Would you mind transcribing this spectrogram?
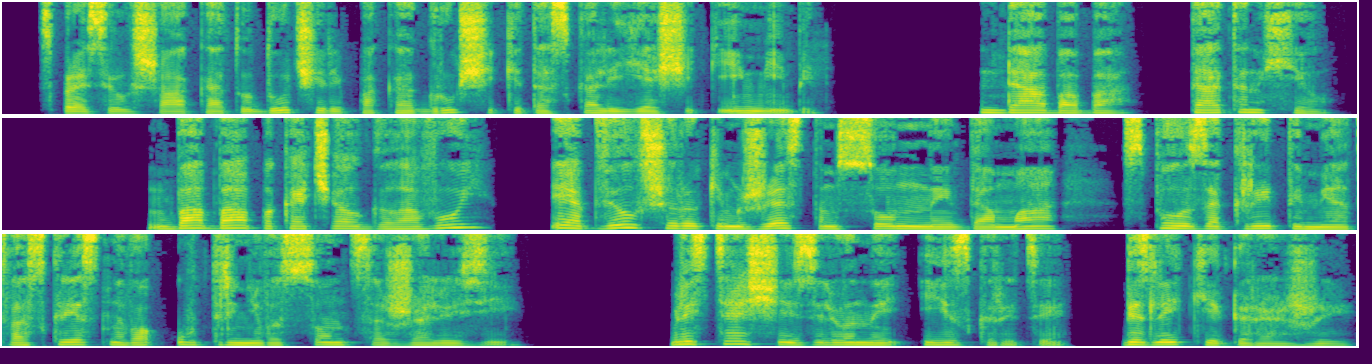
— спросил Шаакат у дочери, пока грузчики таскали ящики и мебель. «Да, баба, Таттенхилл». Баба покачал головой и обвел широким жестом сонные дома с полузакрытыми от воскресного утреннего солнца жалюзи. Блестящие зеленые изгороди, безликие гаражи,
